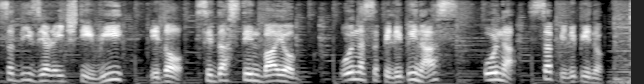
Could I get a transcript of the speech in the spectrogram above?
sa DZRH TV, ito si Dustin Bayog. Una sa Pilipinas, una sa Pilipino.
